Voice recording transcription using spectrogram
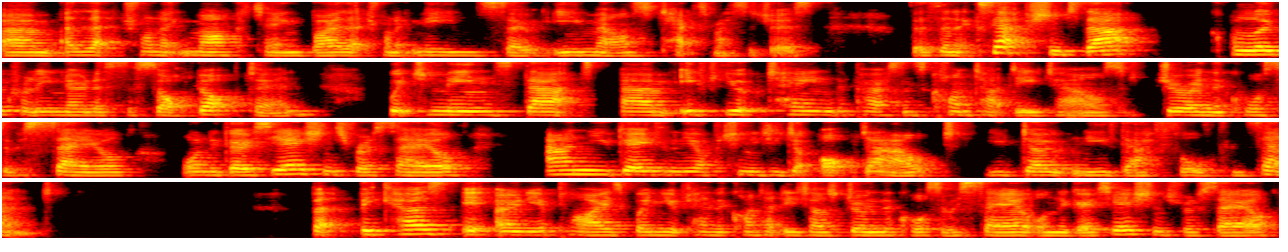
um, electronic marketing by electronic means, so emails, text messages. There's an exception to that colloquially known as the soft opt-in, which means that um, if you obtain the person's contact details during the course of a sale or negotiations for a sale, and you gave them the opportunity to opt out, you don't need their full consent. But because it only applies when you obtain the contact details during the course of a sale or negotiations for a sale,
